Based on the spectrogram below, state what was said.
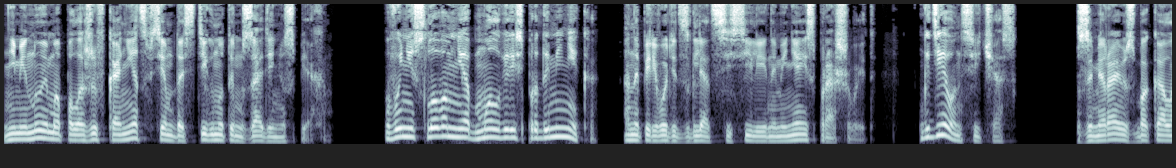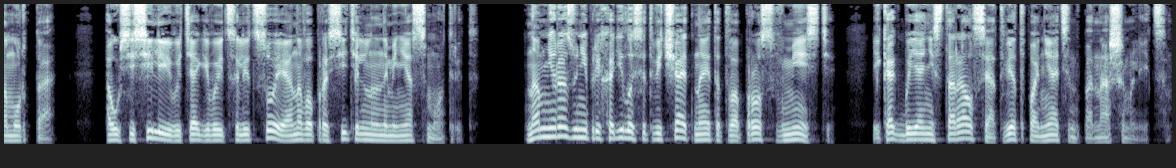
неминуемо положив конец всем достигнутым за день успехам. «Вы ни словом не обмолвились про Доминика», она переводит взгляд с Сесилии на меня и спрашивает. «Где он сейчас?» Замираю с бокалом у рта, а у Сесилии вытягивается лицо, и она вопросительно на меня смотрит. Нам ни разу не приходилось отвечать на этот вопрос вместе, и как бы я ни старался, ответ понятен по нашим лицам.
